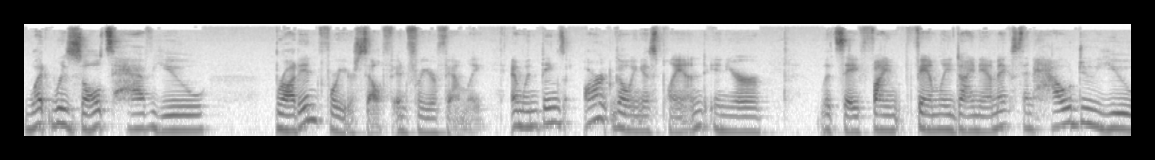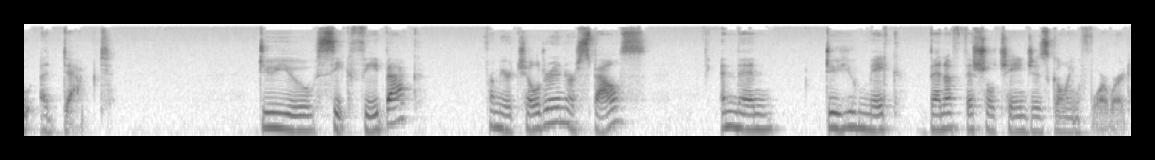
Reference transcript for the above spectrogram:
What results have you brought in for yourself and for your family? And when things aren't going as planned in your, let's say, family dynamics, then how do you adapt? Do you seek feedback from your children or spouse? And then do you make beneficial changes going forward?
